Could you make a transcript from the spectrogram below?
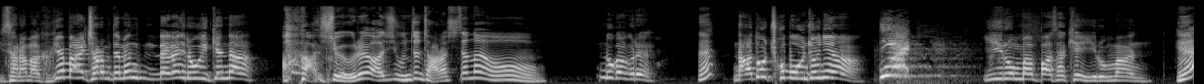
사람아 그게 말처럼 되면 내가 이러고 있겠나 아, 아저씨 왜 그래요? 아저씨 운전 잘하시잖아요. 누가 그래 예? 나도 초보 운전이야 이론만 빠삭해 이론만 예?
